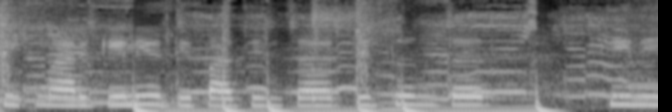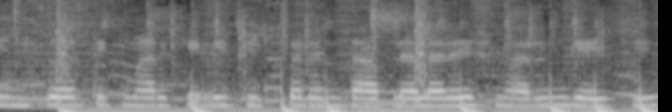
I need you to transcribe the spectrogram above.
टिक मार केली होती पाच इंचावर तिथून तर तीन इंच टिक मार केली तिथपर्यंत आपल्याला रेश मारून घ्यायची.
